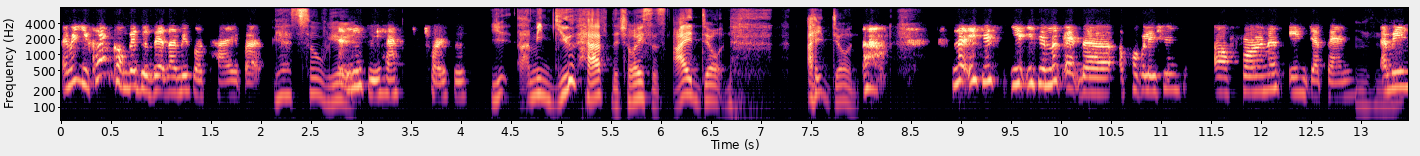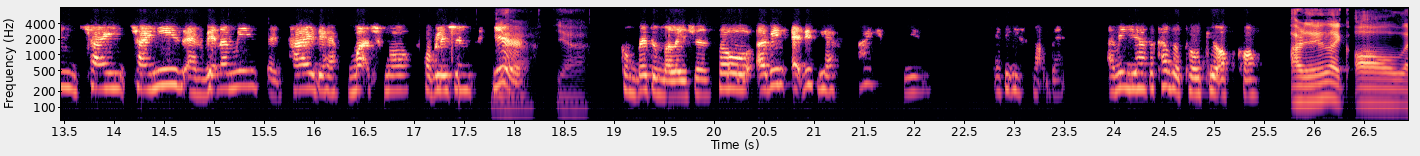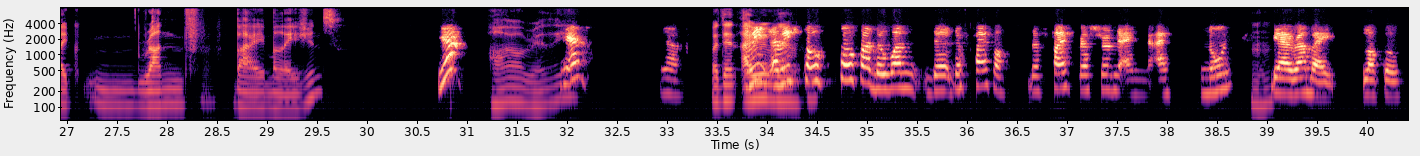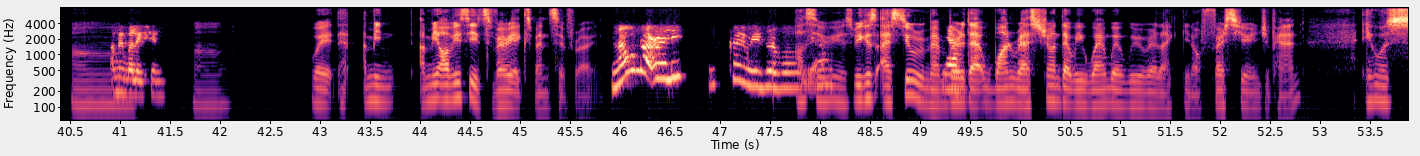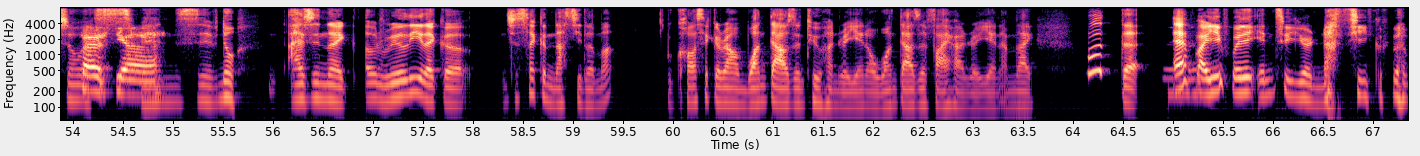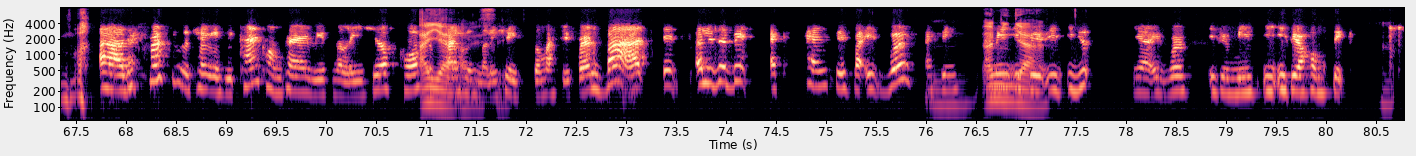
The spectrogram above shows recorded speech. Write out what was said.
I mean, you can't compare to Vietnamese or Thai, but Yeah, it's so weird. at least we have choices. You, I mean, you have the choices. I don't. I don't. No, if you, if you look at the population of foreigners in Japan, Mhm. I mean, Chi- Chinese and Vietnamese and Thai, they have much more population here Yeah. Yeah. compared to Malaysia. So I mean, at least we have five here. I think it's not bad. I mean, you have to come to Tokyo, of course. Are they like all like run f- by Malaysians? Yeah, Oh, really? yeah, yeah. But then I, I mean, I mean, so so far the one the the five of the five restaurants that I, I've known, Mhm. they are run by locals. Oh, I mean, oh. Malaysian. oh. wait, I mean, I mean, obviously it's very expensive, right? No, not really. It's quite reasonable. Oh, yeah. serious? Because I still remember Yeah. that one restaurant that we went when we were like, you know, first year in Japan. It was so First expensive. No, as in like a really like a just like a nasi lemak would cost like around one thousand two hundred yen or one thousand five hundred yen. I'm like, what the f Mm-hmm. are you putting into your nasi lemak? Uh, the first thing to tell is you can't compare with Malaysia. Of course, Ah, the yeah, price in. Malaysia is so much different, but it's a little bit expensive. But it's worth, I think. Mm, I, I mean, mean, if you, if, if you, yeah, it's worth if you mean if you're homesick.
